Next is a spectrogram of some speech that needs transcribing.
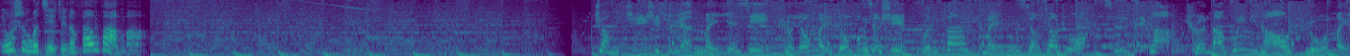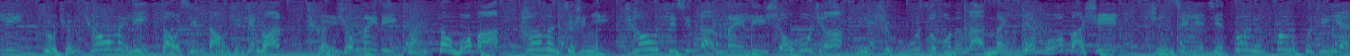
有什么解决的方法吗？长知识学院美颜系特邀美妆风向师文三、美如小教主、杰西卡穿搭闺蜜淘、罗美丽组成超魅力造型导师天团，传授魅力改造魔法。他们就是你超贴心的魅力守护者，也是无所不能的美颜魔法师。凭借业界多年丰富经验，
